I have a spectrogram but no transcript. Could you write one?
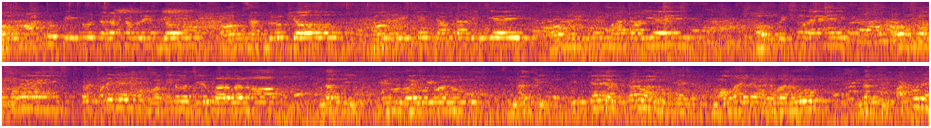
ઓમ માતૃ પિતૃ ચરણ કમલેભ્યો ઓમ સદગુરુભ્યો ઓમ ક્લીં ક્લીં ચામુંડા વિદ્યે ઓમ ક્લીં ક્લીં મહાકાલ્યે ઓમ વિષ્ણવે ઓમ બ્રહ્મને ખબર પડી ગઈ ને મમ્મીનો જીવ બાળવાનો નથી એનું લોહી પીવાનું નથી. એ કે એમ કરવાનું છે મોબાઈલને અડવાનું નથી. પાકું ને?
